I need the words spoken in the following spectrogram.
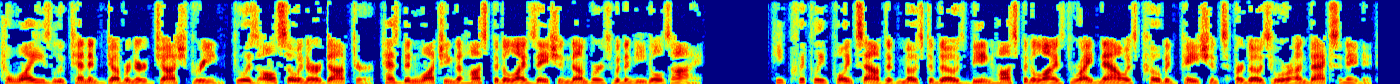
Hawaii's Lieutenant Governor Josh Green, who is also an ER doctor, has been watching the hospitalization numbers with an eagle's eye. He quickly points out that most of those being hospitalized right now as COVID patients are those who are unvaccinated.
